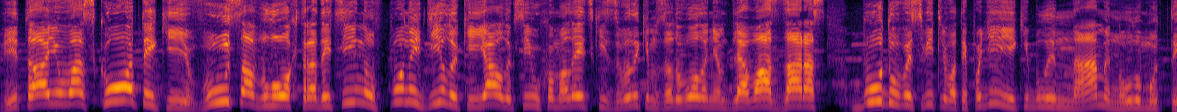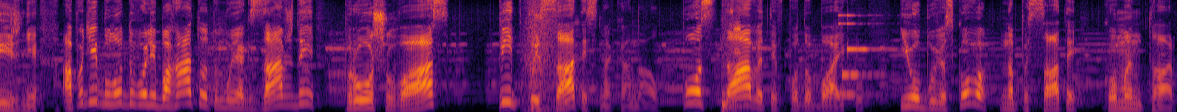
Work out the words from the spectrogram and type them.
Вітаю вас, котики! Вуса влог традиційно в понеділок. І я, Олексій Ухомалецький, з великим задоволенням для вас зараз буду висвітлювати події, які були на минулому тижні. А подій було доволі багато, тому як завжди, прошу вас підписатись на канал, поставити вподобайку і обов'язково написати коментар.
